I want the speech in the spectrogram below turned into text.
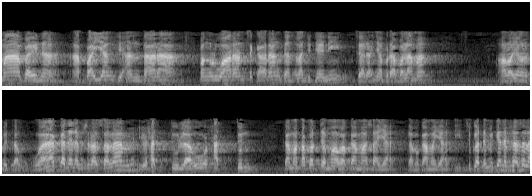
ma baina apa yang di antara pengeluaran sekarang dan selanjutnya ini jaraknya berapa lama? Allah yang lebih tahu. Wa kata Nabi sallallahu alaihi wasallam kama taqaddama wa kama saya kama kama yati. Juga demikian Nabi sallallahu alaihi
